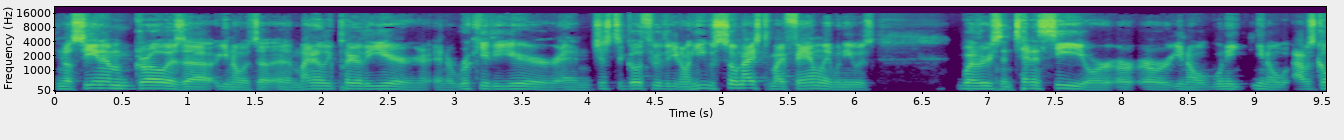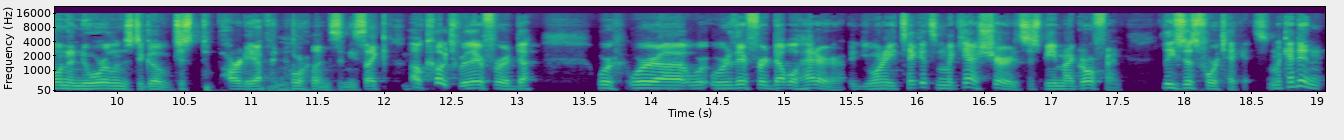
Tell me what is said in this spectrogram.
you know, seeing him grow as a you know as a, minor league player of the year and a rookie of the year, and just to go through the you know he was so nice to my family when he was whether he's in Tennessee or, or, or you know when he you know I was going to New Orleans to go just to party up in New Orleans, and he's like, "Oh, coach, we're there for a we're we're, uh, we're we're there for a double header. You want any tickets?" I'm like, "Yeah, sure." It's just me and my girlfriend. Leaves us four tickets. I'm like, I didn't.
